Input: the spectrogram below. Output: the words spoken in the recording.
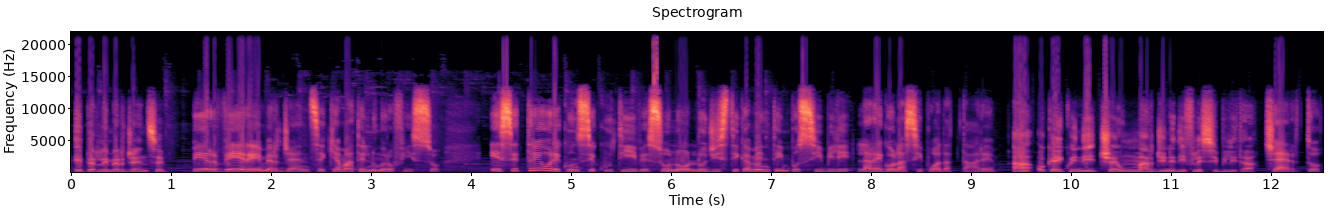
E per le emergenze? Per vere emergenze chiamate il numero fisso. E se tre ore consecutive sono logisticamente impossibili, la regola si può adattare. Ah, ok, quindi c'è un margine di flessibilità. Certo,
